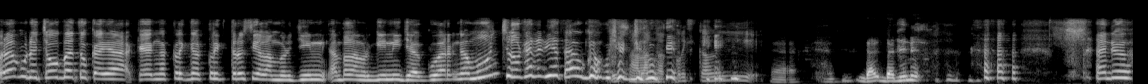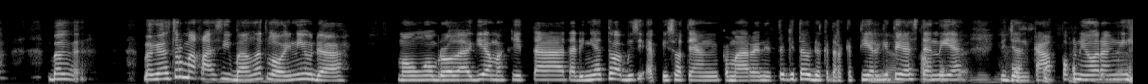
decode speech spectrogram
Padahal aku udah coba tuh kayak kayak ngeklik ngeklik terus ya Lamborghini apa Lamborghini Jaguar nggak muncul karena dia tahu gue punya Salah duit. ngeklik kali. ya. dan, dan ini. Aduh, bang Bang Gastro makasih banget loh ini udah mau ngobrol lagi sama kita. Tadinya tuh abis episode yang kemarin itu kita udah ketar-ketir iya, gitu ya Stanley ya. Di jangan kapok nih orang nih.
